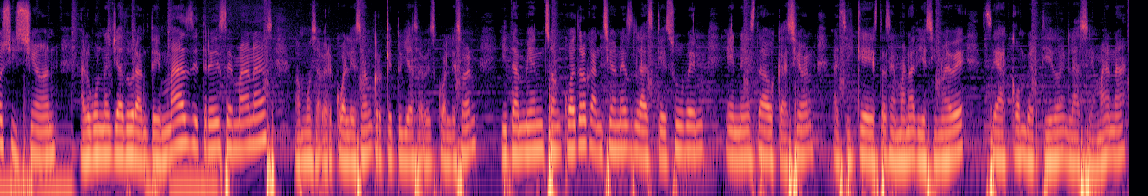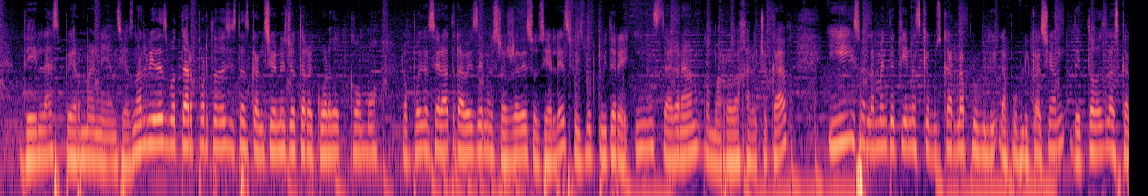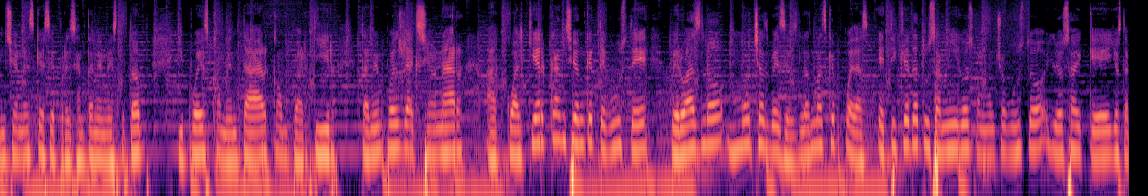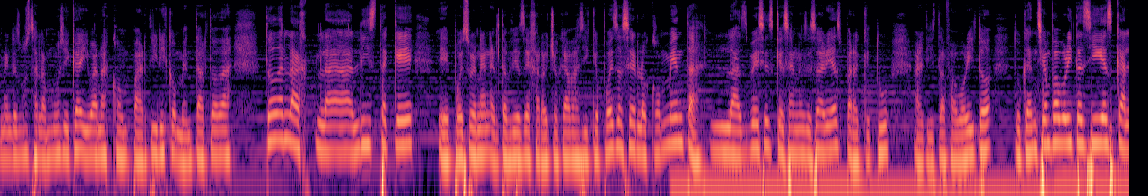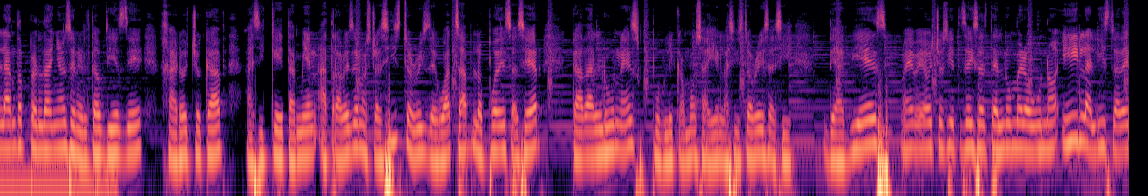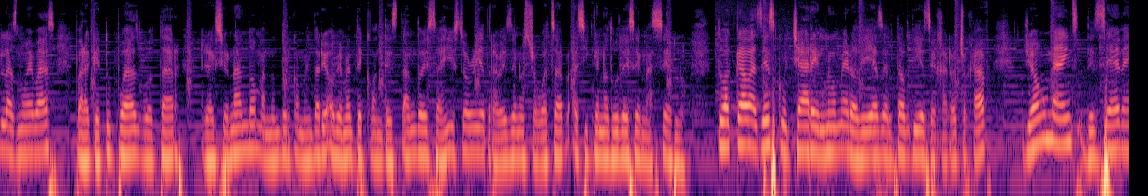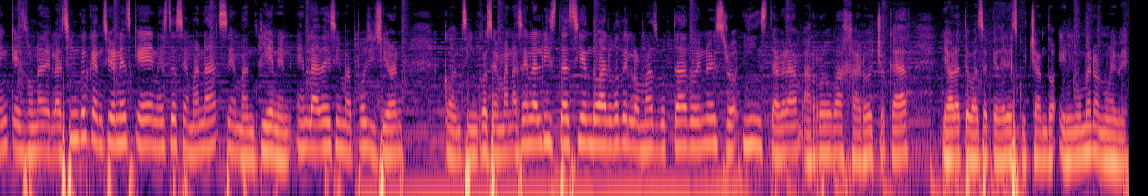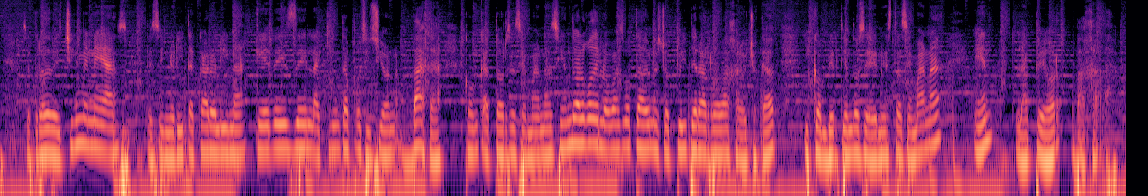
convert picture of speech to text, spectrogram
algunas ya durante más de 3 semanas, vamos a ver cuáles son, creo que tú ya sabes cuáles son. Y también son 4 canciones las que suben en esta ocasión, así que esta semana 19 se ha convertido en la semana de las permanencias. No olvides votar por todas estas canciones, yo te recuerdo cómo lo puedes hacer a través de nuestras redes sociales, Facebook, Twitter e Instagram como arroba jarochocaf y solamente tienes que buscar la publicación de todas las canciones que se presentan en este y puedes comentar, compartir, también puedes reaccionar a cualquier canción que te guste, pero hazlo muchas veces, las más que puedas. Etiqueta a tus amigos con mucho gusto. Yo sé que ellos también les gusta la música y van a compartir y comentar toda, toda la, lista que eh, pues suena en el top 10 de Jarocho Cava. Así que puedes hacerlo. Comenta las veces que sean necesarias para que tu artista favorito, tu canción favorita siga escalando peldaños en el top 10 de Jarocho Cab. Así que también a través de nuestras histories de WhatsApp lo puedes puedes hacer. Cada lunes publicamos ahí en las stories así de a 10, 9, 8, 7, 6 hasta el número 1 y la lista de las nuevas para que tú puedas votar reaccionando, mandando un comentario, obviamente contestando esa history a través de nuestro WhatsApp, así que no dudes en hacerlo. Tú acabas de escuchar el número 10 del top 10 de Jarocho Half, Young Minds de Seven, que es una de las 5 canciones que en esta semana se mantienen en la décima posición con 5 semanas en la lista, siendo algo de lo más votado en nuestro Instagram, arroba jarochocaf. Y ahora te vas a quedar escuchando el número 9. Se trata de Chimeneas, de señorita Carolina, que desde la quinta posición baja con 14 semanas, siendo algo de lo más votado en nuestro Twitter, arroba jarochocaf, y convirtiéndose en esta semana en la peor bajada.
